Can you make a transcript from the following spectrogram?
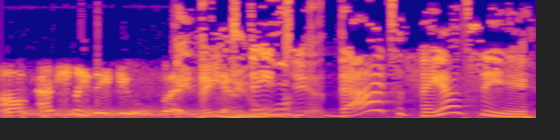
Um, actually, they do, but They, they yeah. do. They do. That's fancy.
